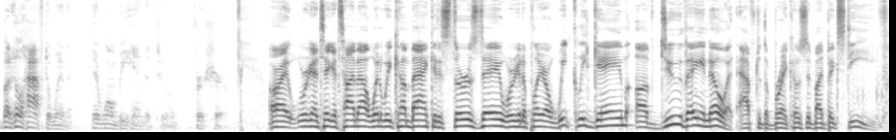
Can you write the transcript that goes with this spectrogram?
but he'll have to win it. It won't be handed to him for sure. All right, we're going to take a timeout. When we come back, it is Thursday. We're going to play our weekly game of Do They Know It after the break, hosted by Big Steve.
